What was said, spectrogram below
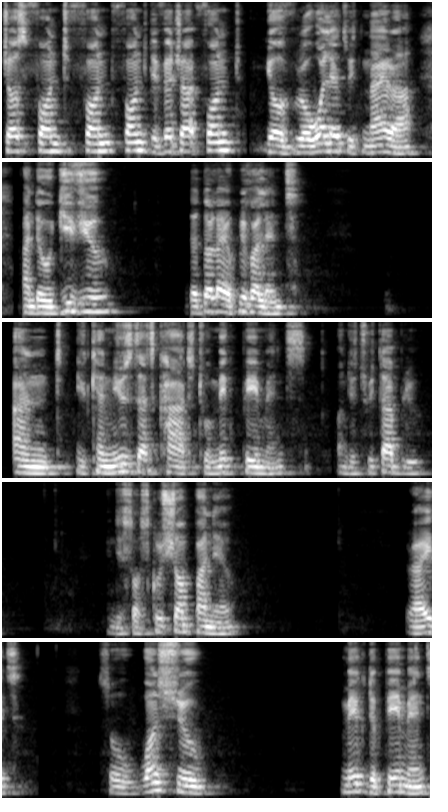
Just fund fund fund the virtual fund your, your wallet with Naira and they will give you the dollar equivalent and you can use that card to make payments on the Twitter Blue in the subscription panel, right? So once you make the payment,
